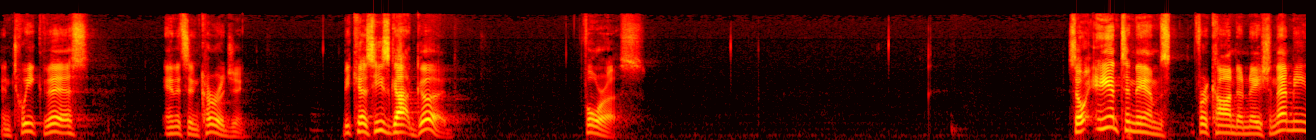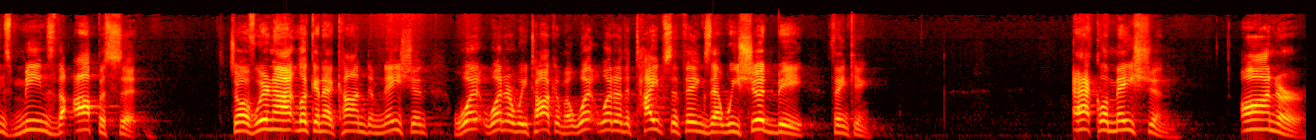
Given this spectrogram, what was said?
and tweak this, and it's encouraging because He's got good for us. So, antonyms for condemnation, that means means the opposite. So, if we're not looking at condemnation, what, what are we talking about? What, what are the types of things that we should be thinking? Acclamation, honor,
